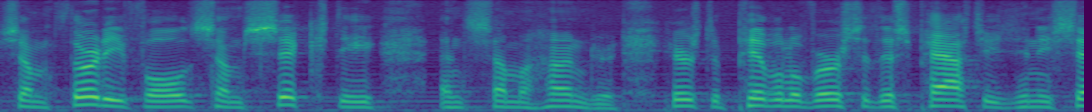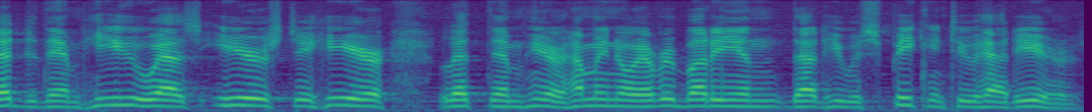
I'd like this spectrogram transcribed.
Some 30 fold, some 60, and some 100. Here's the pivotal verse of this passage. And he said to them, He who has ears to hear, let them hear. How many know everybody in, that he was speaking to had ears?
